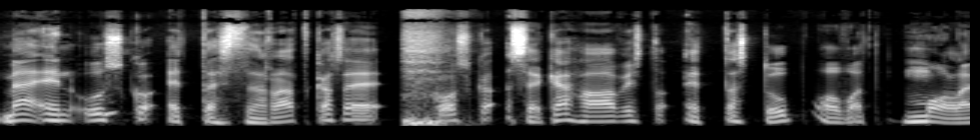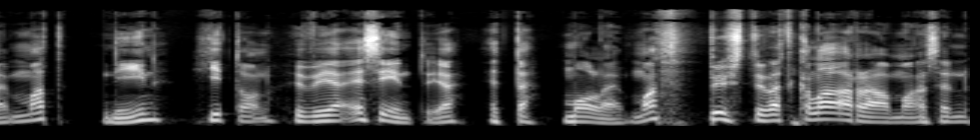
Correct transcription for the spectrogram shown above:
mä en usko, että se ratkaisee, koska sekä Haavisto että Stub ovat molemmat niin hiton hyviä esiintyjä, että molemmat pystyvät klaaraamaan sen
